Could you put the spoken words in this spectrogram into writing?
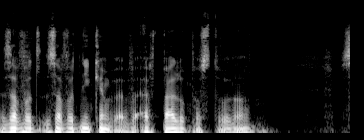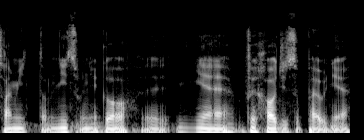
zawod, zawodnikiem w, w FPL-u. Po prostu no, sami tam nic u niego y, nie wychodzi zupełnie.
